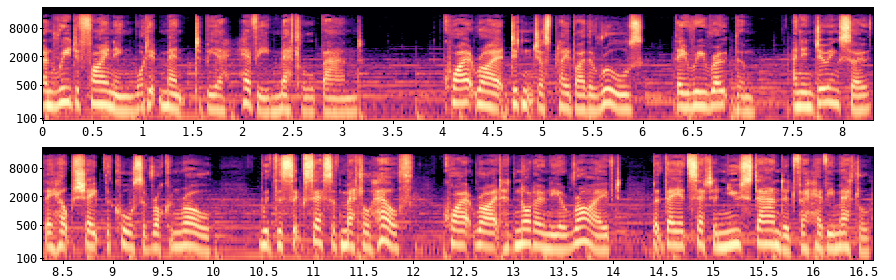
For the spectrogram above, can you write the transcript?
and redefining what it meant to be a heavy metal band. Quiet Riot didn't just play by the rules, they rewrote them, and in doing so, they helped shape the course of rock and roll. With the success of Metal Health, Quiet Riot had not only arrived, but they had set a new standard for heavy metal.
